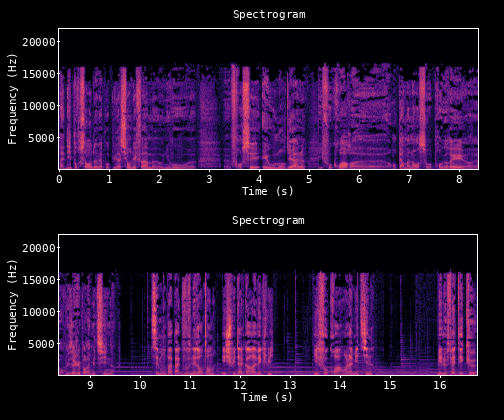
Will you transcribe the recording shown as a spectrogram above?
bah, 10% de la population des femmes au niveau français et ou mondial. Il faut croire en permanence au progrès envisagé par la médecine. C'est mon papa que vous venez d'entendre, et je suis d'accord avec lui. Il faut croire en la médecine. Mais le fait est que,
